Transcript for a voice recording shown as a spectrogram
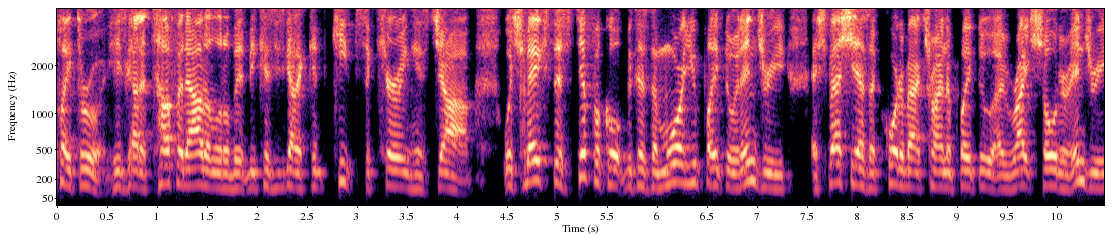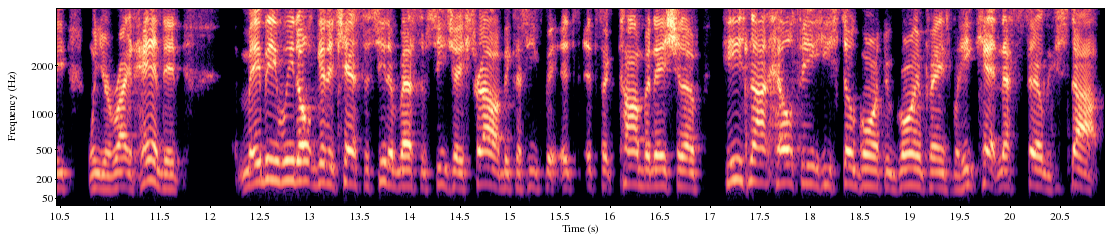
play through it. He's got to tough it out a little bit because he's got to keep securing his job, which makes this difficult because the more you play through an injury, especially as a quarterback trying to play through a right shoulder injury when you're right-handed, maybe we don't get a chance to see the best of CJ Stroud because he it's it's a combination of he's not healthy, he's still going through growing pains, but he can't necessarily stop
